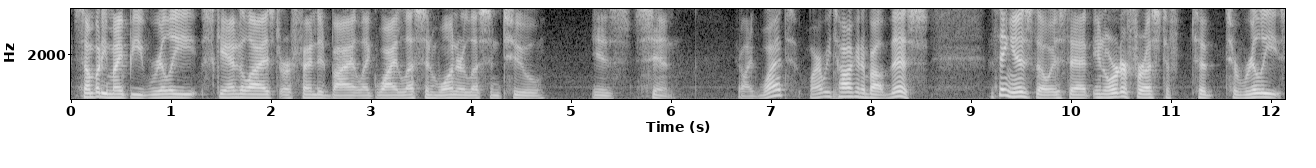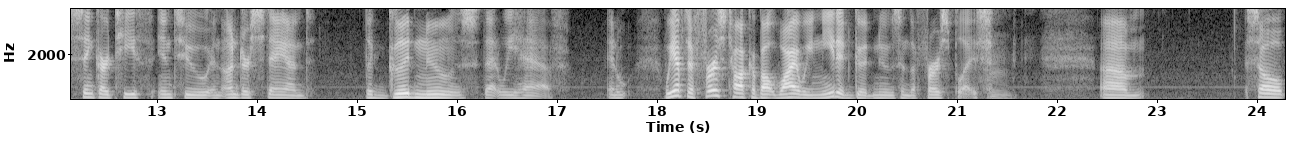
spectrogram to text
somebody might be really scandalized or offended by like why lesson 1 or lesson 2 is sin. You're like, "What? Why are we hmm. talking about this?" The thing is, though, is that in order for us to, to, to really sink our teeth into and understand the good news that we have, and we have to first talk about why we needed good news in the first place. Mm. um, so,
